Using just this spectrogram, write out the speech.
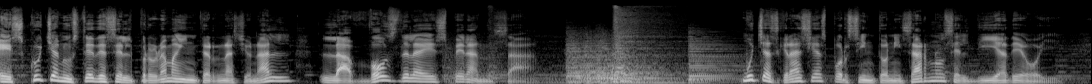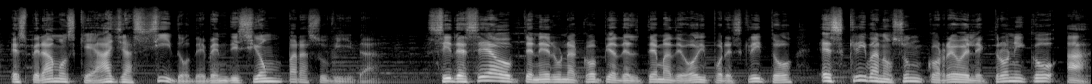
Escuchan ustedes el programa internacional La Voz de la Esperanza. Muchas gracias por sintonizarnos el día de hoy. Esperamos que haya sido de bendición para su vida. Si desea obtener una copia del tema de hoy por escrito, escríbanos un correo electrónico a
